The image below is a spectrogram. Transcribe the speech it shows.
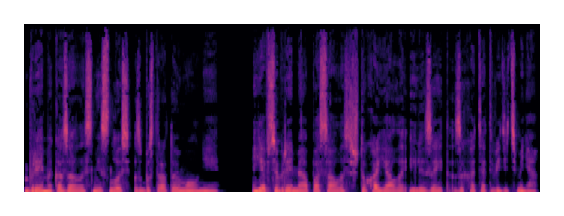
Время, казалось, неслось с быстротой молнии — я все время опасалась, что Хаяла или Зейд захотят видеть меня.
